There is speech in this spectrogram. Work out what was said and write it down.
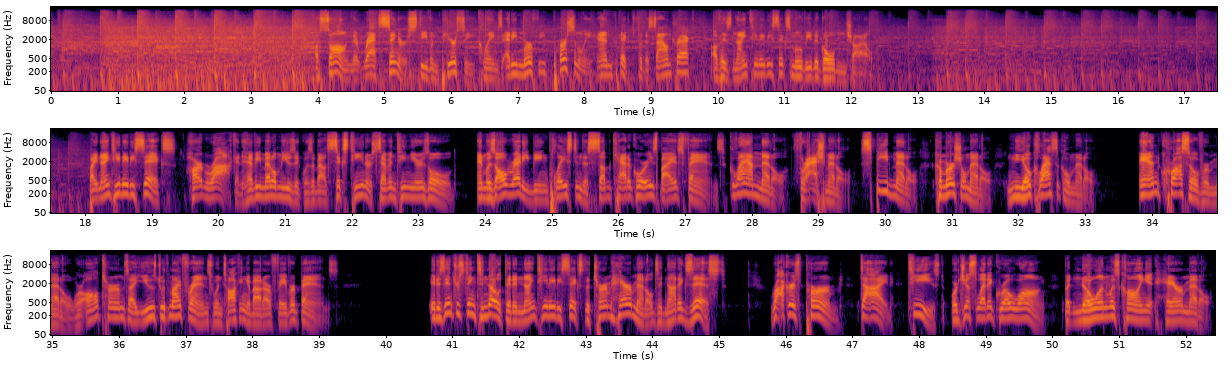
A song that Ratt singer Stephen Pearcy claims Eddie Murphy personally handpicked for the soundtrack of his 1986 movie The Golden Child. By 1986, hard rock and heavy metal music was about 16 or 17 years old and was already being placed into subcategories by its fans glam metal, thrash metal, speed metal, commercial metal, neoclassical metal. And crossover metal were all terms I used with my friends when talking about our favorite bands. It is interesting to note that in 1986, the term hair metal did not exist. Rockers permed, dyed, teased, or just let it grow long, but no one was calling it hair metal.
